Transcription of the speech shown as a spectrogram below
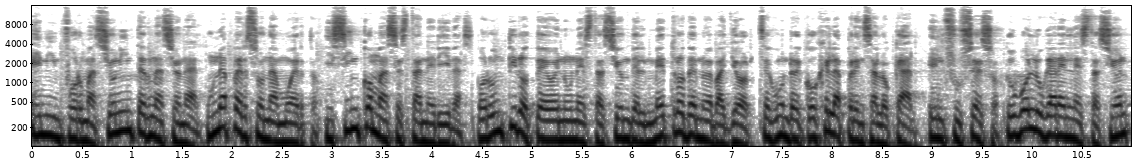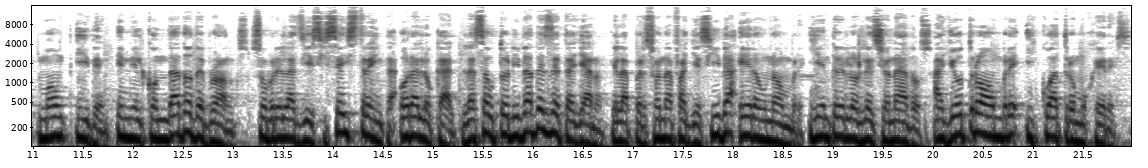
En información internacional, una persona ha muerto y cinco más están heridas por un tiroteo en una estación del metro de Nueva York, según recoge la prensa local. El suceso tuvo lugar en la estación Mount Eden, en el condado de Bronx, sobre las 16:30 hora local. Las autoridades detallaron que la persona fallecida era un hombre y entre los lesionados hay otro hombre y cuatro mujeres.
